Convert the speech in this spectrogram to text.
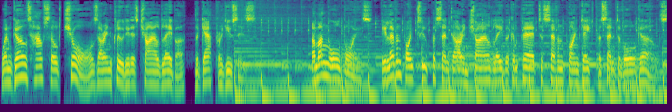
when girls' household chores are included as child labor, the gap reduces. Among all boys, 11.2% are in child labor compared to 7.8% of all girls.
